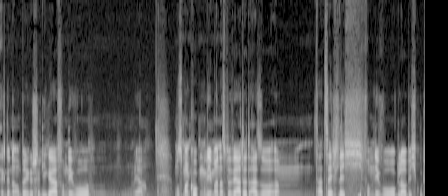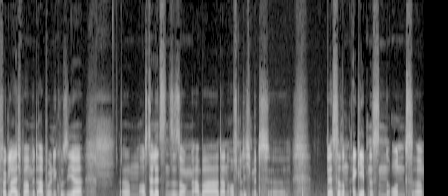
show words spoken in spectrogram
genau, belgische Liga vom Niveau, ja, muss man gucken, wie man das bewertet. Also ähm, tatsächlich vom Niveau, glaube ich, gut vergleichbar mit Apol Nicosia ähm, aus der letzten Saison, aber dann hoffentlich mit äh, besseren Ergebnissen und ähm,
